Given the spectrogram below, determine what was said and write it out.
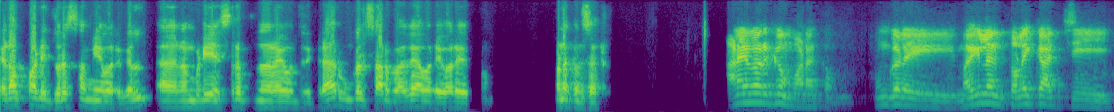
எடப்பாடி துரசாமி அவர்கள் நம்முடைய சிறப்பு விருந்தினராக வந்திருக்கிறார். உங்கள் சார்பாக அவரை வரவேற்கும் வணக்கம் சார். அனைவருக்கும் வணக்கம். உங்களை மகிழன் தொலைக்காட்சி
